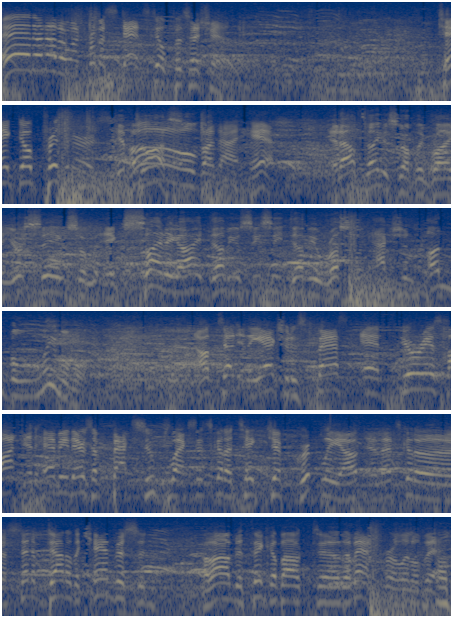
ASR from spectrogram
And another one from a standstill position. Take no prisoners. Hip toss. Over the hip. And I'll tell you something, Brian, you're seeing some exciting IWCCW wrestling action. Unbelievable. I'll tell you, the action is fast and furious, hot and heavy. There's a back suplex. That's going to take Jeff Gripley out, and that's going to send him down to the canvas and allow him to think about uh, the match for a little bit. I'll,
